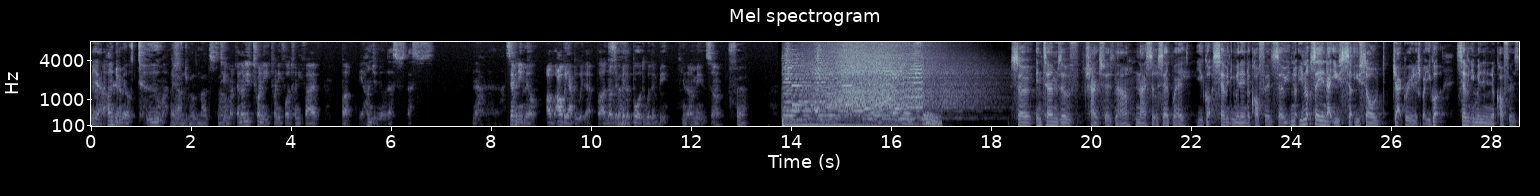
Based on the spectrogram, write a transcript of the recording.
yeah, hundred yeah. mil is too much. Yeah, 100 mils mad. Still. Too much. I know he's 20, 24, 25, but yeah, hundred mil. That's that's nah, nah, nah. Seventy mil. I'll, I'll be happy with that. But I know the Fair. Villa board wouldn't be. You know what I mean? So Fair. So, in terms of transfers now, nice little segue. You got 70 million in the coffers. So, you're not, you're not saying that you you sold Jack Grealish, but you got 70 million in the coffers.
